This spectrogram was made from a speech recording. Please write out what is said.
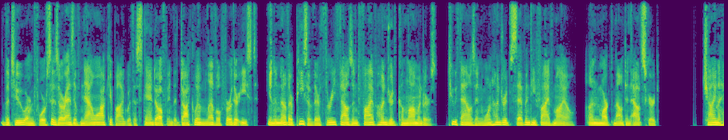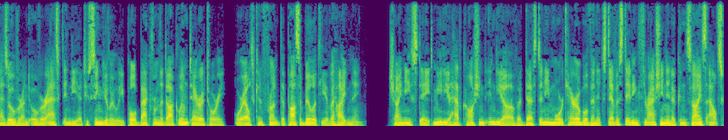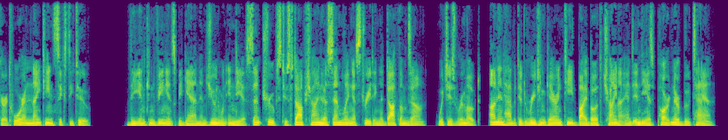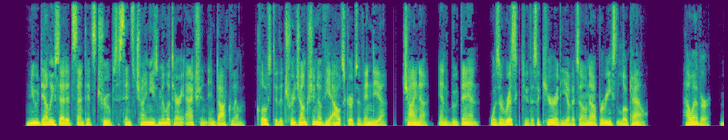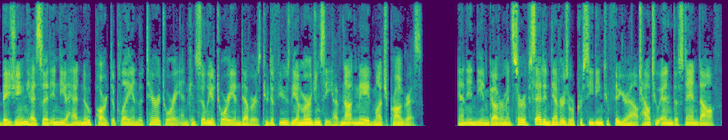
The two armed forces are as of now occupied with a standoff in the Doklam level further east, in another piece of their 3,500 kilometers, 2,175 mile, unmarked mountain outskirt. China has over and over asked India to singularly pull back from the Doklam territory, or else confront the possibility of a heightening. Chinese state media have cautioned India of a destiny more terrible than its devastating thrashing in a concise outskirt war in 1962. The inconvenience began in June when India sent troops to stop China assembling a street in the Doklam zone, which is remote, uninhabited region guaranteed by both China and India's partner Bhutan. New Delhi said it sent its troops since Chinese military action in Doklam, close to the trijunction of the outskirts of India, China, and Bhutan, was a risk to the security of its own Upper East locale. However, Beijing has said India had no part to play in the territory and conciliatory endeavors to defuse the emergency have not made much progress. An Indian government serve said endeavors were proceeding to figure out how to end the standoff.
